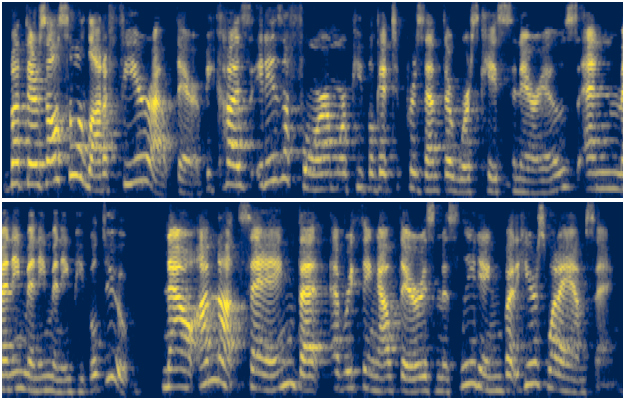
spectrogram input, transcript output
But there's also a lot of fear out there because it is a forum where people get to present their worst case scenarios. And many, many, many people do. Now, I'm not saying that everything out there is misleading, but here's what I am saying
